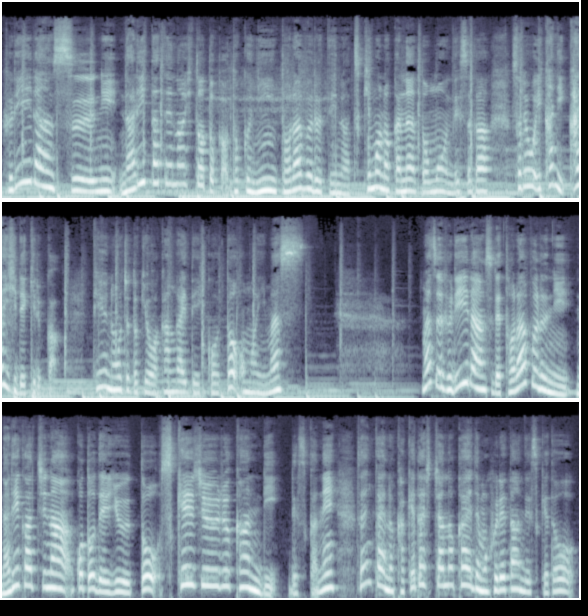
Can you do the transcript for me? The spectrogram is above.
フリーランスになりたての人とか特にトラブルっていうのはつきものかなと思うんですが、それをいかに回避できるかっていうのをちょっと今日は考えていこうと思います。まずフリーランスでトラブルになりがちなことで言うと、スケジュール管理ですかね。前回の駆け出しちゃんの回でも触れたんですけど、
